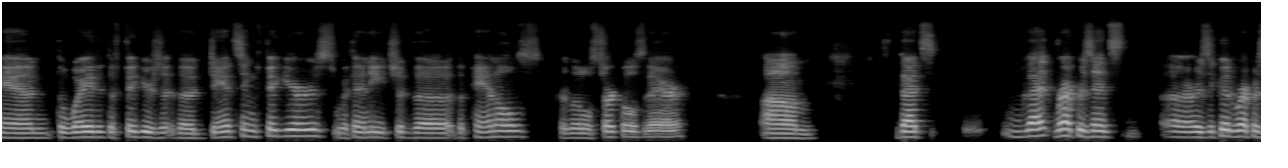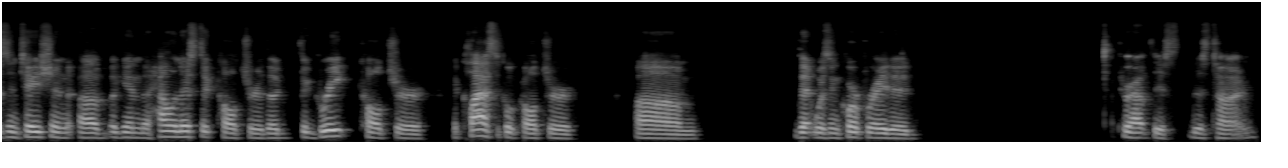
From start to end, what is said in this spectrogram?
and the way that the figures, the dancing figures within each of the the panels or little circles there. Um, that's that represents or is a good representation of again the Hellenistic culture, the the Greek culture, the classical culture um, that was incorporated throughout this this time.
